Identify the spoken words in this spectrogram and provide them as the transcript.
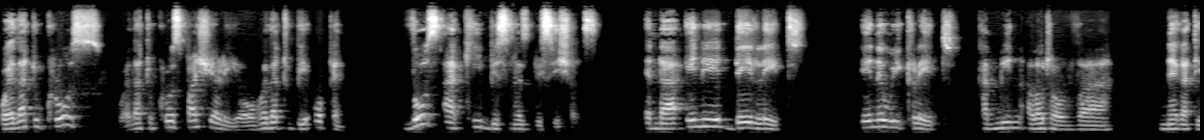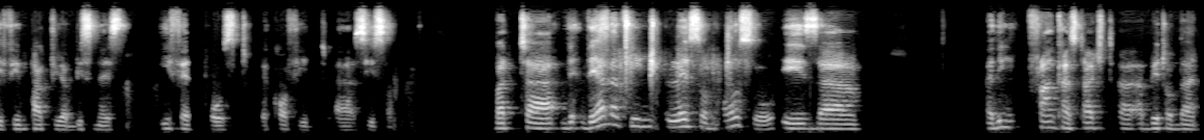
whether to close, whether to close partially, or whether to be open. Those are key business decisions. And uh, any day late, any week late can mean a lot of uh, negative impact to your business if and post the COVID uh, season. But uh, the, the, other thing, lesson also is, I think Frank has touched a bit on that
